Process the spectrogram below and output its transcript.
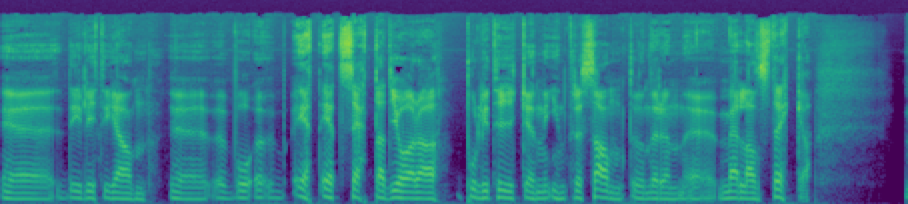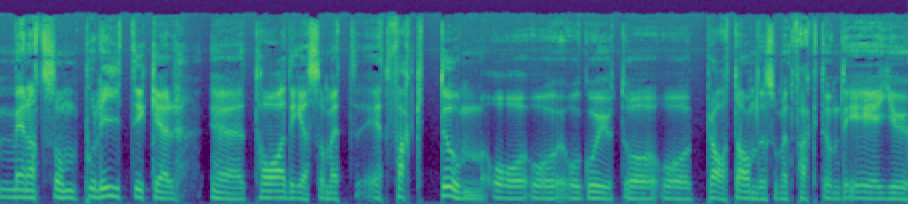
Eh, det är lite grann ett, ett sätt att göra politiken intressant under en mellansträcka. Men att som politiker eh, ta det som ett, ett faktum och, och, och gå ut och, och, prata om det som ett faktum, det är ju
